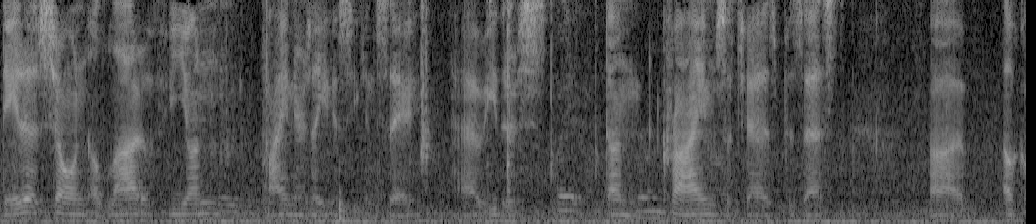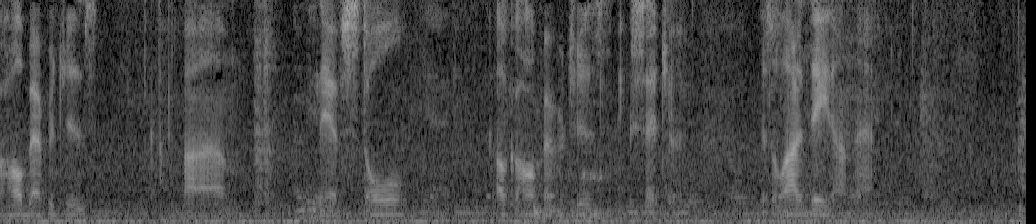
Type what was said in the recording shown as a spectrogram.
data has shown a lot of young minors, I guess you can say, have either done crimes such as possessed uh, alcohol beverages. Um, they have stole alcohol beverages, etc. There's a lot of data on that.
